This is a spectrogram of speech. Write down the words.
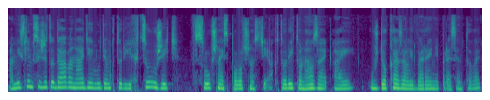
A myslím si, že to dáva nádej ľuďom, ktorí chcú žiť v slušnej spoločnosti a ktorí to naozaj aj už dokázali verejne prezentovať.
